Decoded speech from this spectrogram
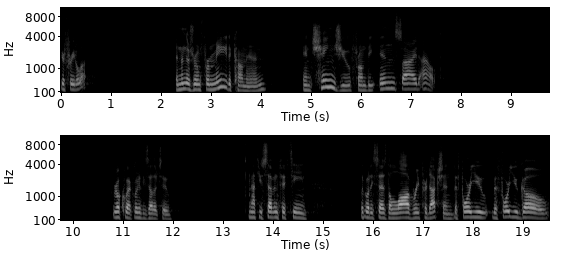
you're free to love. And then there's room for me to come in and change you from the inside out. Real quick, look at these other two. Matthew 7 15. Look what he says the law of reproduction. Before you, before you go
